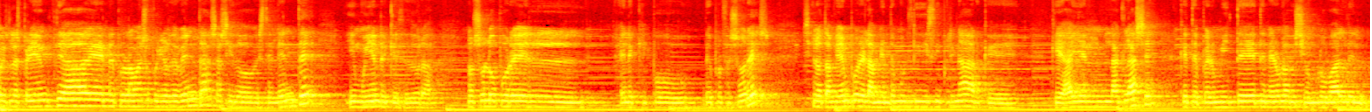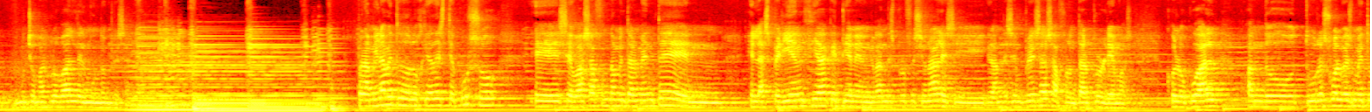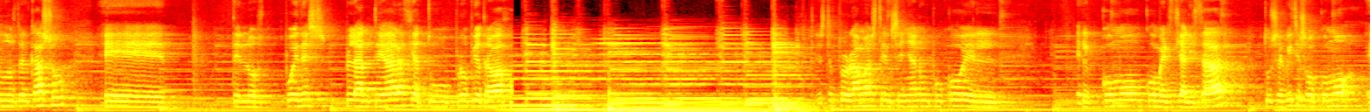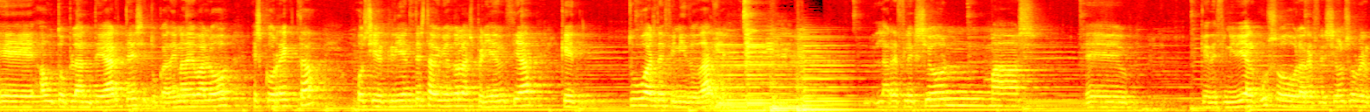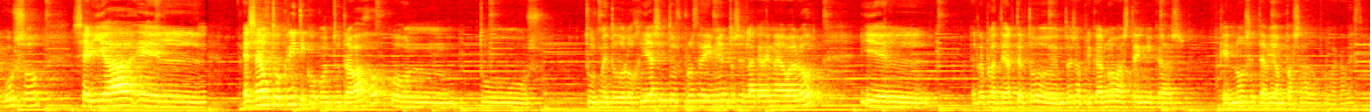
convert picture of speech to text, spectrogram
Pues la experiencia en el programa superior de ventas ha sido excelente y muy enriquecedora, no solo por el, equipo de profesores, sino también por el ambiente multidisciplinar que, que hay en la clase que te permite tener una visión global del, mucho más global del mundo empresarial. Para mí la metodología de este curso eh, se basa fundamentalmente en, en, la experiencia que tienen grandes profesionales y grandes empresas afrontar problemas. Con lo cual, cuando tú resuelves métodos del caso, eh, te los puedes plantear hacia tu propio trabajo. Estos programas te enseñan un poco el, el cómo comercializar tus servicios o cómo eh, autoplantearte si tu cadena de valor es correcta o si el cliente está viviendo la experiencia que tú has definido darle. La reflexión más eh, que definiría el curso o la reflexión sobre el curso sería el, ser autocrítico con tu trabajo, con tus, tus metodologías y tus procedimientos en la cadena de valor y el, el replantearte todo, entonces aplicar nuevas técnicas que no se te habían pasado por la cabeza.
